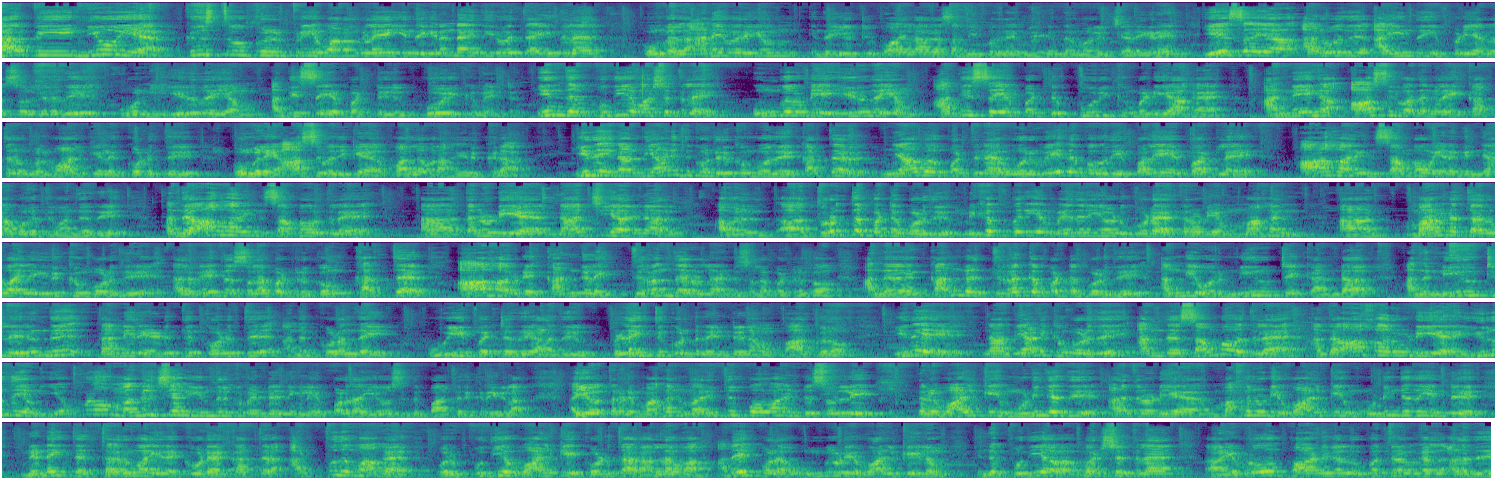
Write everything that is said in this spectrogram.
Happy new year கிறிஸ்துவுக்குள் பிரியமானவர்களே இந்த இரண்டாயிரத்தி இருபத்தி ஐந்துல உங்கள் அனைவரையும் இந்த யூடியூப் வாயிலாக சந்திப்பதில் மிகுந்த மகிழ்ச்சி அடைகிறேன். ஏசாயா அறுபது ஐந்து இப்படியாக சொல்கிறது உன் இருதயம் அதிசயப்பட்டு பூரிக்கும் என்று. இந்த புதிய வருஷத்துல உங்களுடைய இருதயம் அதிசயப்பட்டு பூரிக்கும்படியாக அநேக ஆசீர்வாதங்களை கத்தர் உங்கள் வாழ்க்கையில கொடுத்து உங்களை ஆசிர்வதிக்க வல்லவராக இருக்கிறார். இதை நான் தியானித்துக் கொண்டிருக்கும் போது கர்த்தர் ஞாபகப்படுத்தின ஒரு வேத பகுதி பழைய ஏற்பாட்டில் ஆகாரின் சம்பவம் எனக்கு ஞாபகத்துக்கு வந்தது. அந்த ஆகாரின் சம்பவத்துல தன்னுடைய நாச்சியாரினால் அவள் துரத்தப்பட்ட பொழுது மிகப்பெரிய வேதனையோடு கூட தன்னுடைய மகன் ஆஹ், மரண தருவாயில இருக்கும் பொழுது அதுல வேத சொல்லப்பட்டிருக்கும் கர்த்தர் ஆகாருடைய கண்களை திறந்தருள என்று சொல்லப்பட்டிருக்கும். அந்த கண்கள் திறக்கப்பட்ட பொழுது அங்கே ஒரு நீரூற்றை கண்டால் அந்த நீரூற்றிலிருந்து தண்ணீரை எடுத்து கொடுத்து அந்த குழந்தை உயிர் பெற்றது அல்லது பிழைத்து கொண்டது என்று நாம் பார்க்கிறோம். இதே நான் தியானிக்கும் பொழுது அந்த சம்பவத்துல அந்த ஆகாருடைய இருதயம் எவ்வளவு மகிழ்ச்சியாக இருந்திருக்கும் என்று நீங்கள் எப்பொழுதா யோசித்து பார்த்திருக்கிறீர்களா? ஐயோ தன்னுடைய மகன் மறித்து போவான் என்று சொல்லி தன்னுடைய வாழ்க்கை முடிந்தது அல்லது தன்னுடைய மகனுடைய வாழ்க்கை முடிந்தது என்று நினைத்த தருவாயில கூட கத்தர் அற்புதமாக ஒரு புதிய வாழ்க்கையை கொடுத்தார் அல்லவா? அதே போல உங்களுடைய வாழ்க்கையிலும் இந்த புதிய வருஷத்துல எவ்வளவோ பாடுகள் உபத்திரவங்கள் அல்லது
